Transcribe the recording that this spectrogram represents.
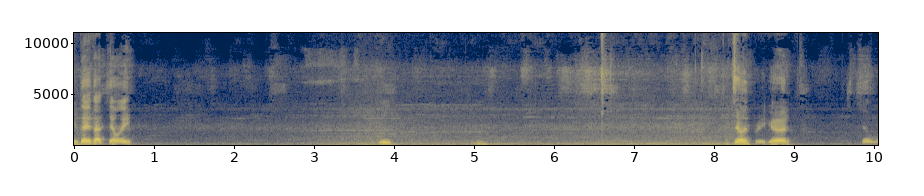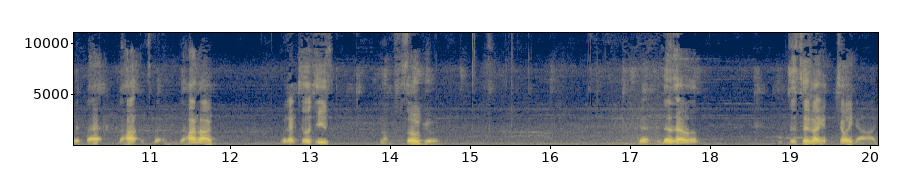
You taste that chili. Mm. Mm. Chili's pretty good. Chill with that the hot the hot dog with that chili cheese. Mm, so good. It does have a. This is like a chili dog.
